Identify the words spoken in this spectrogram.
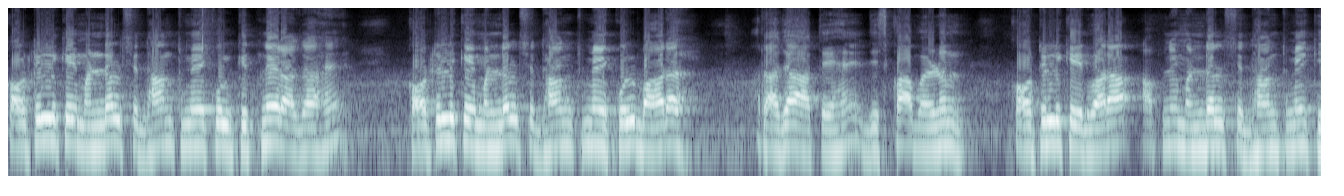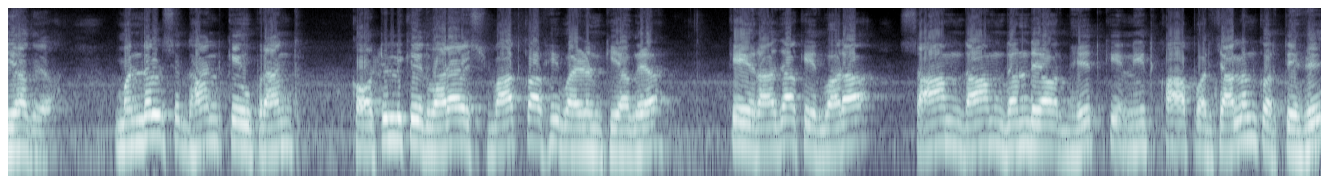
कौटिल्य के मंडल सिद्धांत में कुल कितने राजा हैं? कौटिल्य के मंडल सिद्धांत में कुल बारह राजा आते हैं, जिसका वर्णन कौटिल्य के द्वारा अपने मंडल सिद्धांत में किया गया। मंडल सिद्धांत के उपरांत कौटिल्य के द्वारा इस बात का भी वर्णन किया गया कि राजा के द्वारा साम, दाम, दंड और भेद के नीति का परिचालन करते हुए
